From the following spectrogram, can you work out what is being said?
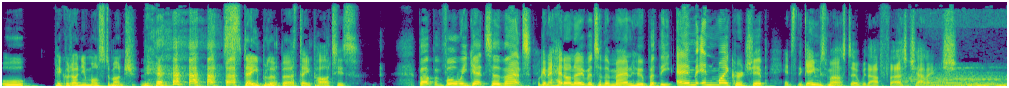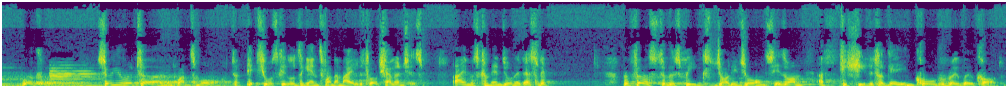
Oh, pickled onion monster munch. Staple of birthday parties. But before we get to that, we're going to head on over to the man who put the M in microchip It's the Games Master with our first challenge. Welcome. So you returned once more to pit your skills against one of my little challenges. I must commend your audacity. The first of this week's Jolly Jaunts is on a fishy little game called Robocod.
